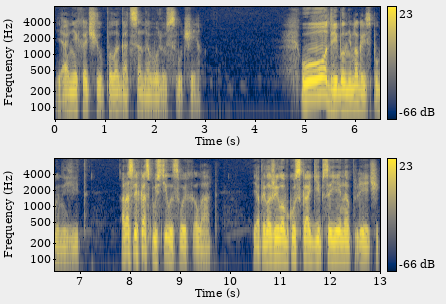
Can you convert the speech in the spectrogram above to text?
Я не хочу полагаться на волю случая. У Одри был немного испуганный вид. Она слегка спустила свой халат. Я приложил оба куска гипса ей на плечи.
